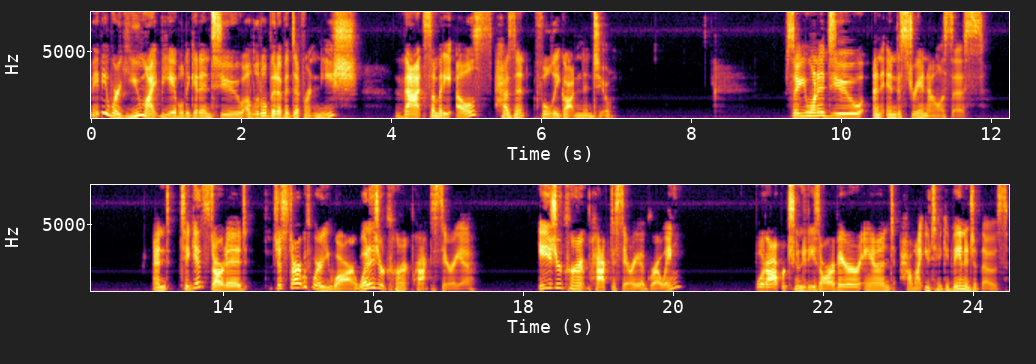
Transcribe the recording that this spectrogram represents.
maybe where you might be able to get into a little bit of a different niche that somebody else hasn't fully gotten into. So, you want to do an industry analysis. And to get started, just start with where you are. What is your current practice area? Is your current practice area growing? What opportunities are there, and how might you take advantage of those?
